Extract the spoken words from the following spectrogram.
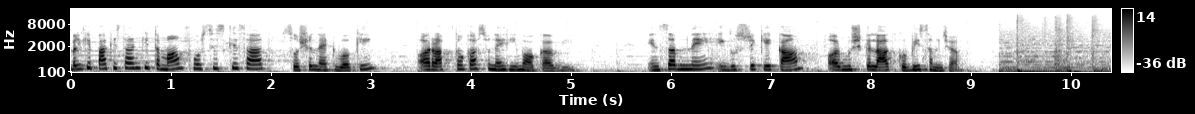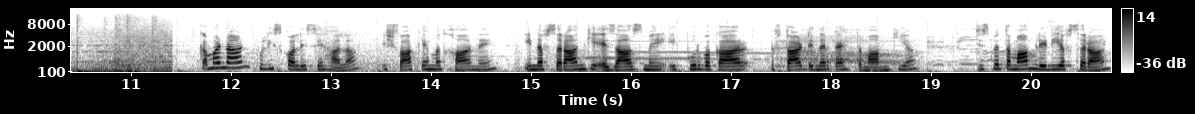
बल्कि पाकिस्तान की तमाम फोर्सेस के साथ सोशल नेटवर्किंग और रबतों का सुनहरी मौका भी। इन सबने एक दूसरे के काम और मुश्किल को भी समझा। कमांडान पुलिस कॉलेज से हाला, इशफाक अहमद ख़ान ने इन अफसरान के एजाज़ में एक पुरवकार इफ्तार डिनर का अहतमाम किया, जिसमें तमाम लेडी अफसरान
